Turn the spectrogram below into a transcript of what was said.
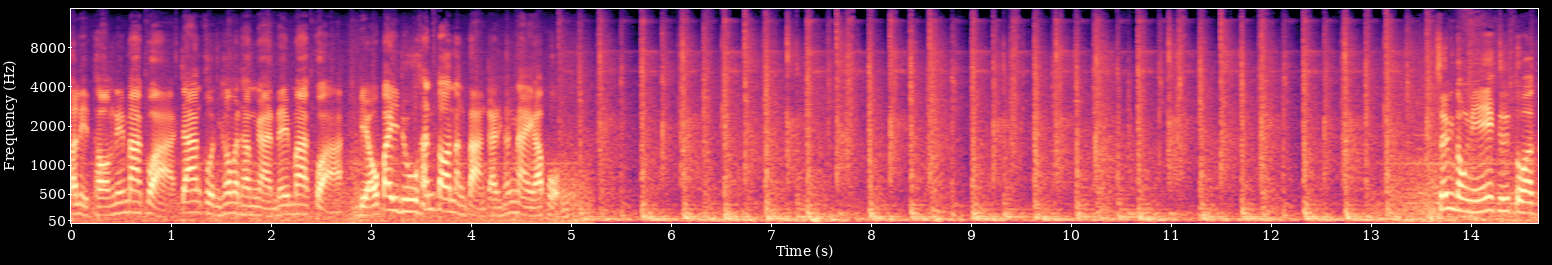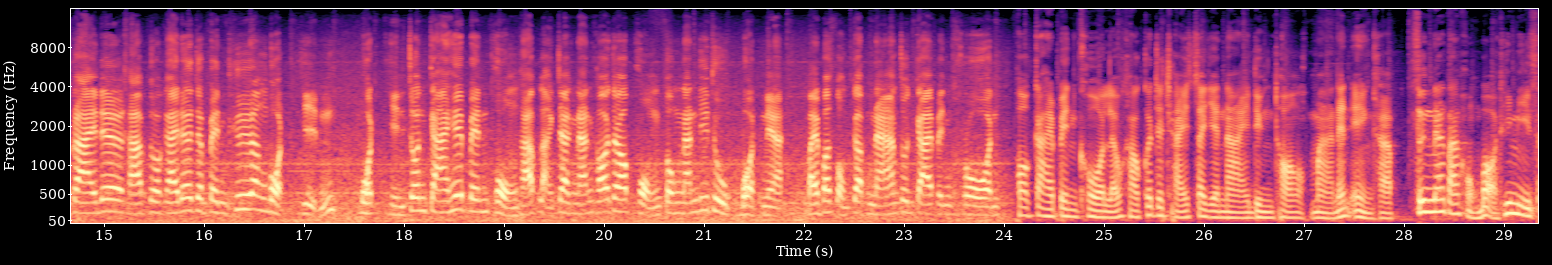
ผลิตทองได้มากกว่า จ้างคนเข้ามาทำงานได้มากกว่า เดี๋ยวไปดูขั้นตอนต่างๆ กันข้างในครับผม ซึ่งตรงนี้คือตัวไกรเดอร์ครับ ตัวไกรเดอร์จะเป็นเครื่องบดหิน บดหินจนกลายให้เป็นผงครับ หลังจากนั้นเขาจะเอาผงตรงนั้นที่ถูกบดเนี่ยไปผสมกับน้ำจนกลายเป็นโครน พอกลายเป็นโคลนแล้วเขาก็จะใช้ไซยาไนด์ดึงทองออกมานั่นเองครับ ซึ่งหน้าตาของบ่อที่มีไซ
